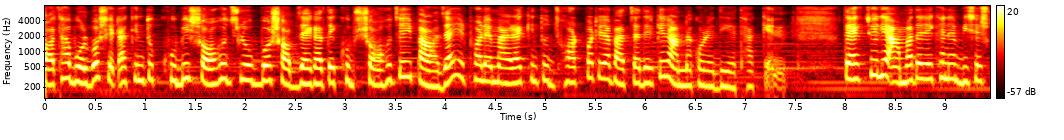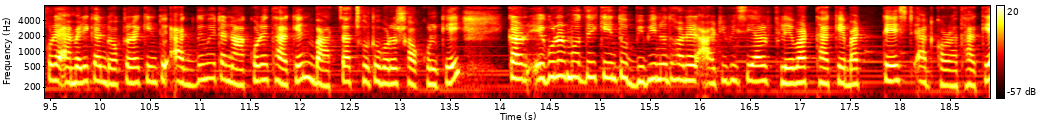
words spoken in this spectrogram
কথা বলব, সেটা কিন্তু খুবই সহজলভ্য, সব জায়গাতে খুব সহজেই পাওয়া যায়। এর ফলে মায়েরা কিন্তু ঝটপটেরা বাচ্চাদেরকে রান্না করে দিয়ে থাকেন। তো অ্যাকচুয়ালি আমাদের এখানে বিশেষ করে আমেরিকান ডক্টররা কিন্তু একদমই এটা না করে থাকেন বাচ্চা, ছোট, বড় সকলকেই। কারণ এগুলোর মধ্যে কিন্তু বিভিন্ন ধরনের আর্টিফিশিয়াল ফ্লেভার থাকে বা টেস্ট অ্যাড করা থাকে।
